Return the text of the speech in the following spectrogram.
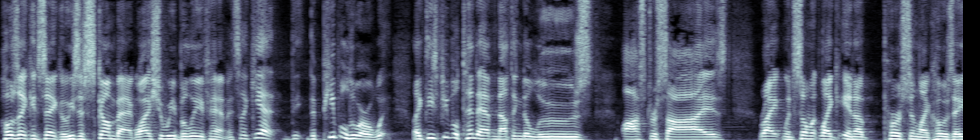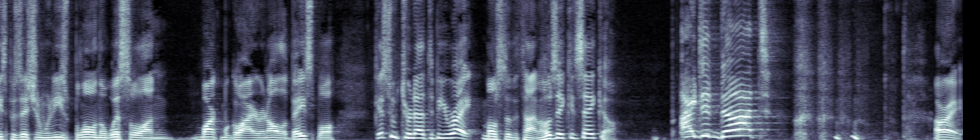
Jose Canseco, he's a scumbag. Why should we believe him? It's like, yeah, the, the people who are like these people tend to have nothing to lose, ostracized, right? When someone like in a person like Jose's position, when he's blowing the whistle on Mark McGuire and all of baseball, guess who turned out to be right most of the time? Jose Canseco. I did not. All right.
